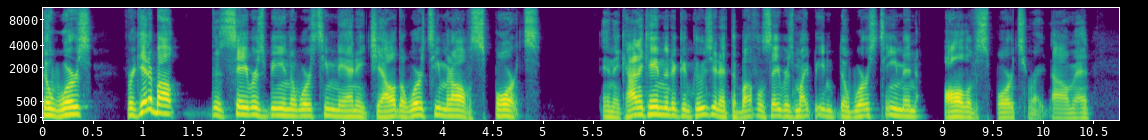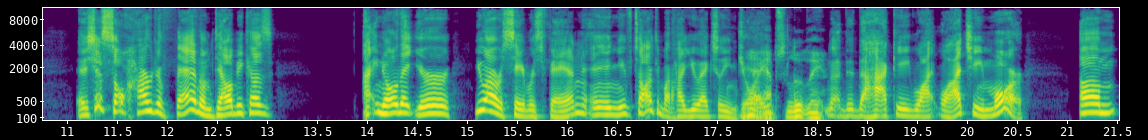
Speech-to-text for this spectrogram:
the worst. Forget about the Sabres being the worst team in the NHL, the worst team in all of sports, and they kind of came to the conclusion that the Buffalo Sabres might be the worst team in all of sports right now. Man, it's just so hard to fathom, Del, because I know that you're you are a Sabres fan and you've talked about how you actually enjoy Yeah, absolutely. the, the hockey wa- watching more. Um,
